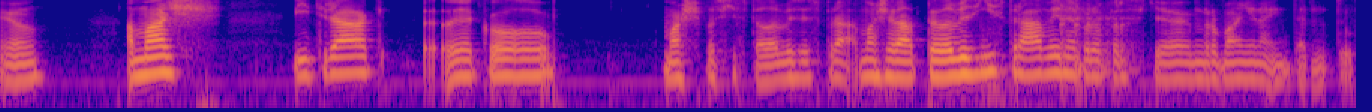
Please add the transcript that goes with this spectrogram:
Jo. A máš vítrák, eh, jako, máš prostě v televizi zpráv, máš rád televizní zprávy nebo prostě normálně na internetu?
